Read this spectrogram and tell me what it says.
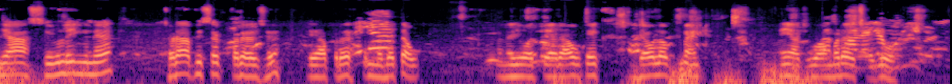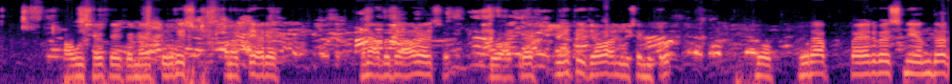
ત્યાં શિવલિંગને જળાભિષેક કરે છે. એ આપણે તમને બતાવું. અને જો અત્યારે આવું કંઈક ડેવલપમેન્ટ અહીંયા જોવા મળે છે, જો. આવું છે કે અને ટુરિસ્ટ પણ અત્યારે ઘણા બધા આવે છે, તો આપણે અહીંથી જવાનું છે મિત્રો. તો પૂરા પહેરવેશની અંદર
